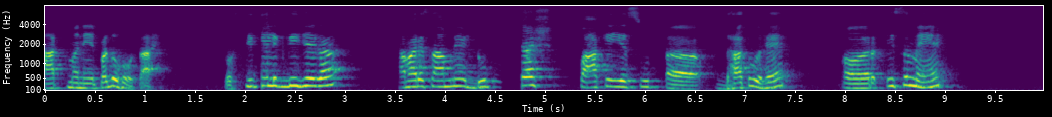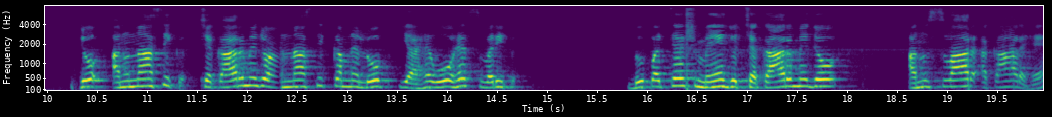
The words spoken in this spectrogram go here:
आत्मनेपद होता है। तो स्थिति लिख दीजिएगा। हमारे सामने डुपच पाके ये धातु है और इसमें जो अनुनासिक, चकार में जो अनुनासिक का हमने लोप किया है, वो है स्वरित। दुपचश में जो चकार में जो अनुस्वार आकार है,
